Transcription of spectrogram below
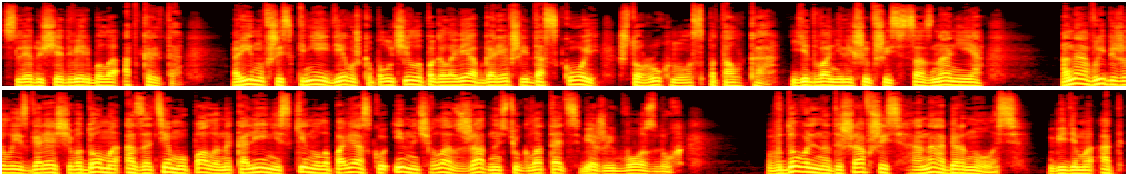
Следующая дверь была открыта. Ринувшись к ней, девушка получила по голове обгоревшей доской, что рухнула с потолка. Едва не лишившись сознания, она выбежала из горящего дома, а затем упала на колени, скинула повязку и начала с жадностью глотать свежий воздух. Вдоволь надышавшись, она обернулась. Видимо, от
